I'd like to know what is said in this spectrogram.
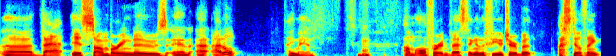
uh, that is sombering news, and I, I don't. Hey, man, I'm all for investing in the future, but I still think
